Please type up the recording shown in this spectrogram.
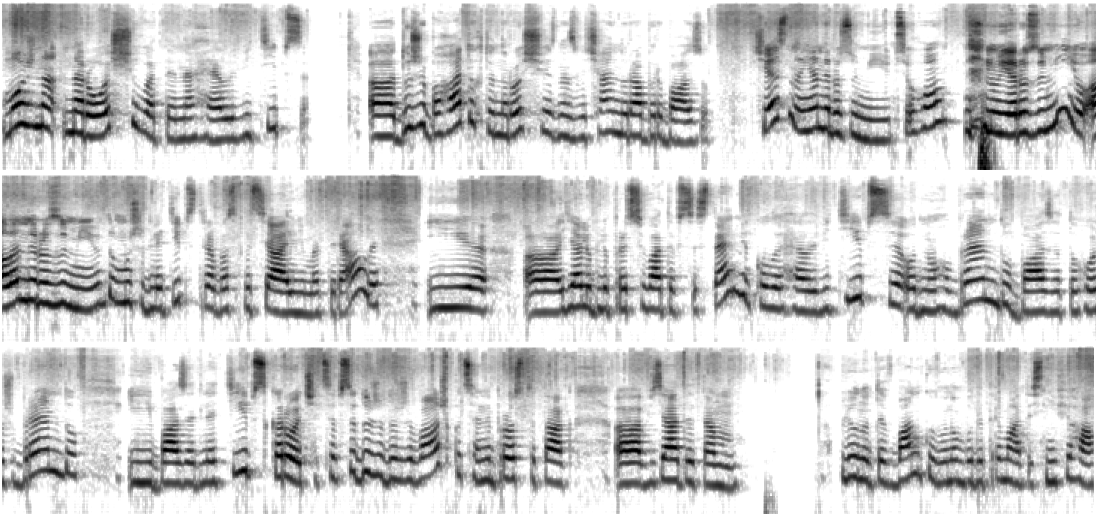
можна нарощувати на гелеві тіпси. Е, Дуже багато хто нарощує на звичайну рабер-базу. Чесно, я не розумію цього. Ну, я розумію, але не розумію, тому що для тіпс треба спеціальні матеріали. І е, я люблю працювати в системі, коли гелеві тіпси одного бренду, база того ж бренду і база для тіпс. Коротше, це все дуже-дуже важко. Це не просто так е, взяти там. Плюнути в банку і воно буде триматись. Ніфіга.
